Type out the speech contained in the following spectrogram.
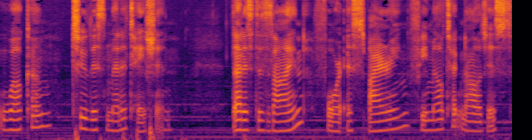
Welcome to this meditation that is designed for aspiring female technologists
